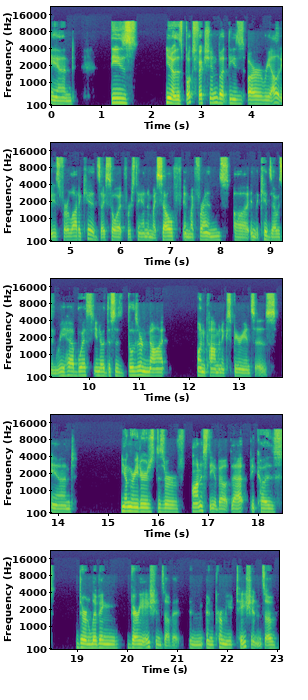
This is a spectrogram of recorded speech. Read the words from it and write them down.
And these, you know, this book's fiction, but these are realities for a lot of kids. I saw it firsthand in myself, in my friends, uh, in the kids I was in rehab with. You know, this is those are not uncommon experiences. And young readers deserve honesty about that because they're living variations of it and, and permutations of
